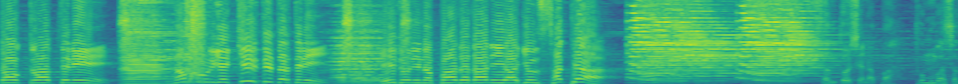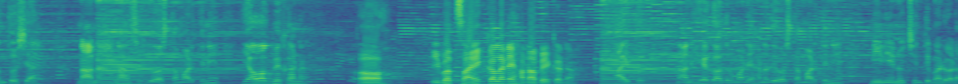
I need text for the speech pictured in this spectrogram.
ಡಾಕ್ಟರ್ ಆಗ್ತೀನಿ. ನಮ್ಮೂರಿಗೆ ಕೀರ್ತಿ ತರ್ತೀನಿ. ಇದು ನಿನ್ನ ಪಾದದಾನಿಯಾಗಿಯೂ ಸತ್ಯ. ಸಂತೋಷನಪ್ಪ. ತುಂಬ ಸಂತೋಷ. ನಾನು ಹಣ ವ್ಯವಸ್ಥೆ ಮಾಡ್ತೀನಿ. ಯಾವಾಗ ಬೇಕಣ್ಣ? ಇವತ್ತು ಇವತ್ ಸಾಯಂಕಾಲನೇ ಹಣ ಬೇಕಣ್ಣ. ಆಯಿತು. ನಾನು ಹೇಗಾದರೂ ಮಾಡಿ ಹಣದ ವ್ಯವಸ್ಥೆ ಮಾಡ್ತೀನಿ. ನೀನೇನು ಚಿಂತೆ ಮಾಡಬೇಡ.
